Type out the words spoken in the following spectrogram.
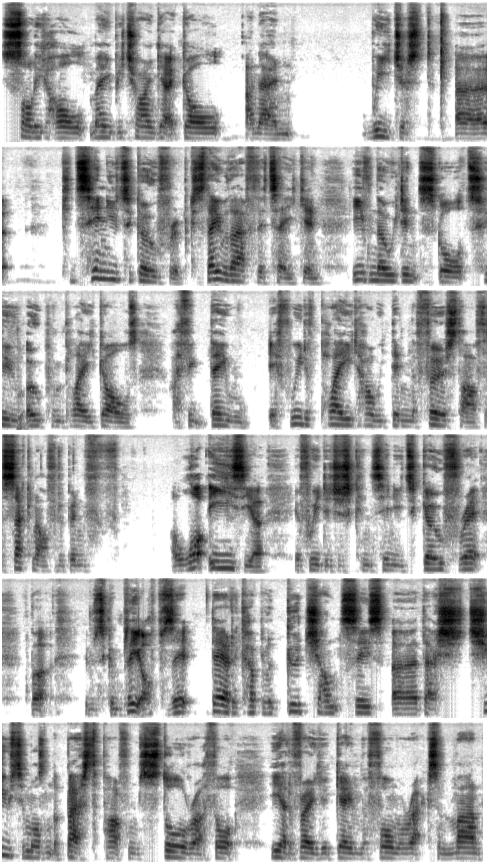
Solihull, maybe try and get a goal, and then we just uh, continued to go for it because they were there for the taking. Even though we didn't score two open play goals, I think they if we'd have played how we did in the first half, the second half would have been a lot easier if we'd have just continued to go for it. But it was the complete opposite. They had a couple of good chances. Uh, their shooting wasn't the best, apart from Storer. I thought he had a very good game, the former Wrexham man.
